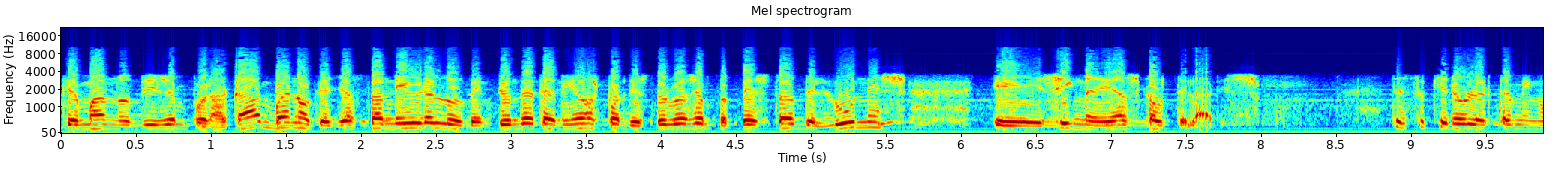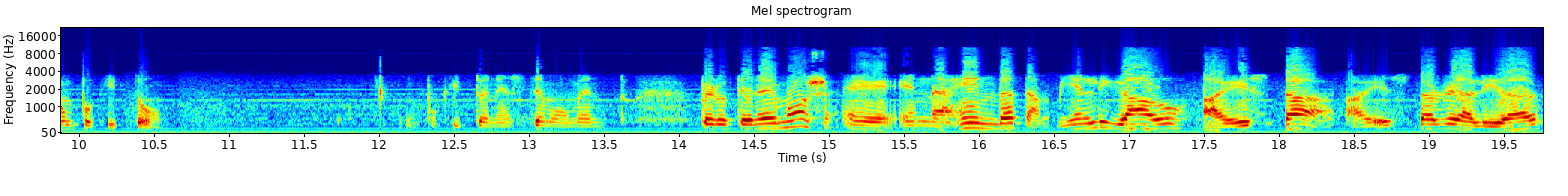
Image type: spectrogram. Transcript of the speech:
¿Qué más nos dicen por acá? Bueno, que ya están libres los 21 detenidos por disturbios en protestas del lunes eh, sin medidas cautelares. De esto quiero hablar también un poquito, un poquito en este momento. Pero tenemos eh, en la agenda también ligado a esta, a esta realidad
